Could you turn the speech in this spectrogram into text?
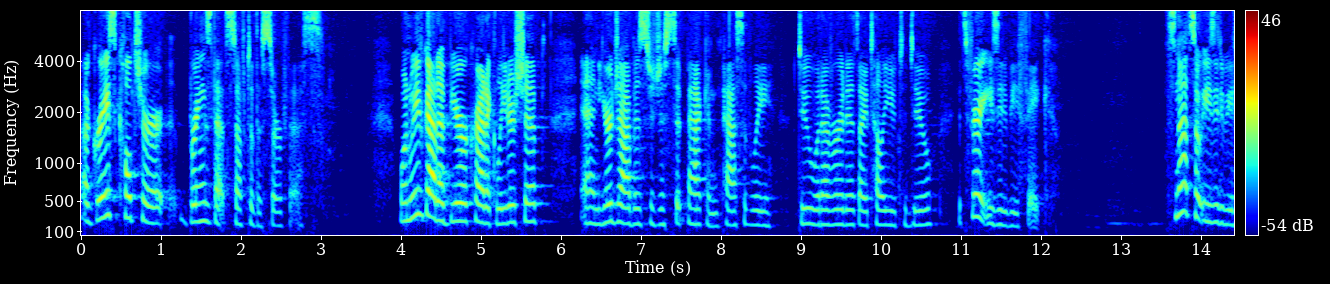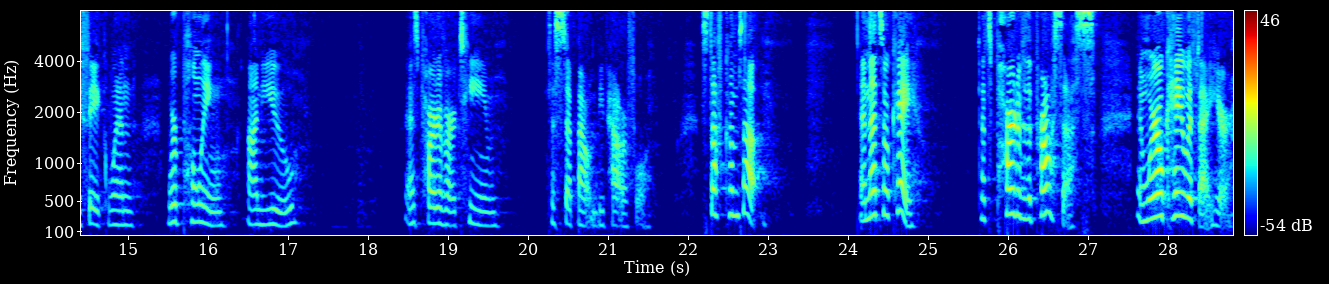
A grace culture brings that stuff to the surface. When we've got a bureaucratic leadership and your job is to just sit back and passively do whatever it is I tell you to do, it's very easy to be fake. It's not so easy to be fake when we're pulling on you as part of our team to step out and be powerful. Stuff comes up. And that's okay. That's part of the process. And we're okay with that here.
